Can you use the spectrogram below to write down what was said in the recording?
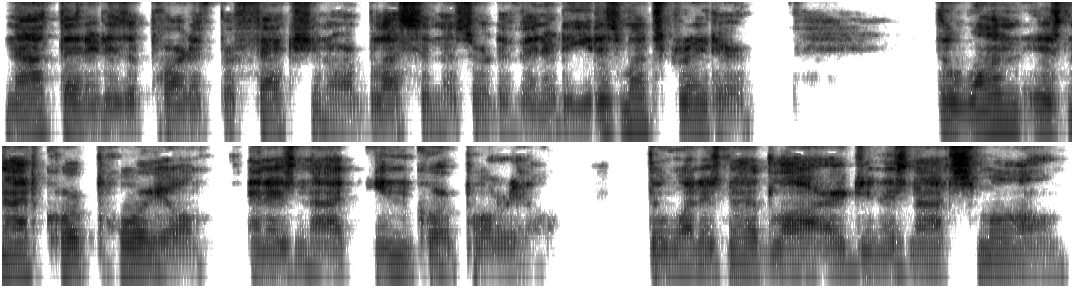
Not that it is a part of perfection or blessedness or divinity, it is much greater. The one is not corporeal and is not incorporeal. The one is not large and is not small.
